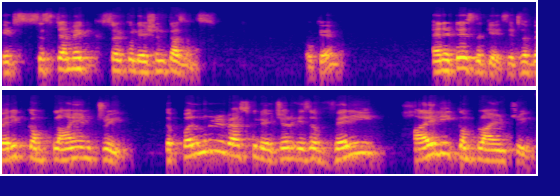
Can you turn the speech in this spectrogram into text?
its systemic circulation cousins. Okay? And it is the case. It's a very compliant tree. The pulmonary vasculature is a very highly compliant tree.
